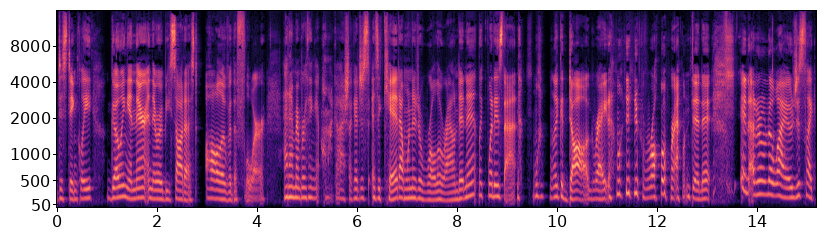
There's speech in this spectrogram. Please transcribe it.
distinctly going in there and there would be sawdust all over the floor. And I remember thinking, oh my gosh, like I just, as a kid, I wanted to roll around in it. Like, what is that? like a dog, right? I wanted to roll around in it. And I don't know why. I was just like,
